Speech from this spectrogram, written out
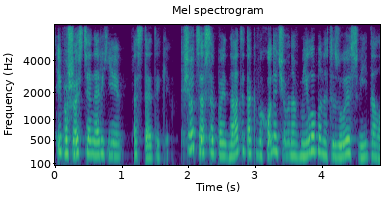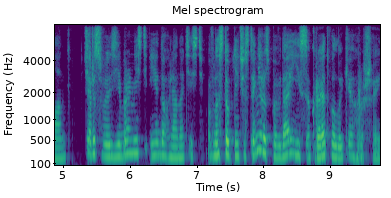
і по шостій енергії естетики. Якщо це все поєднати, так виходить, що вона вміло монетизує свій талант через свою зібраність і доглянутість. В наступній частині розповідає їй секрет великих грошей.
